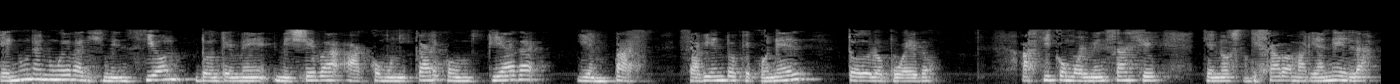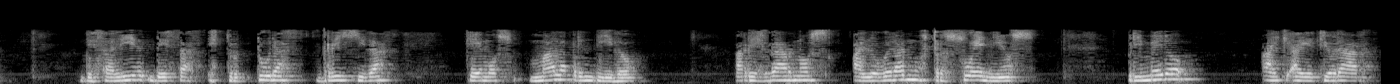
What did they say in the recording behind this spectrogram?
en una nueva dimensión donde me, me lleva a comunicar confiada y en paz sabiendo que con Él todo lo puedo. Así como el mensaje que nos dejaba Marianela de salir de esas estructuras rígidas que hemos mal aprendido, arriesgarnos a lograr nuestros sueños, primero hay, que orar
